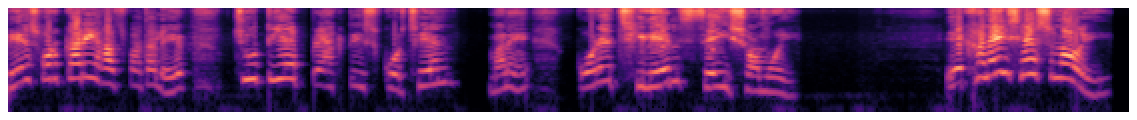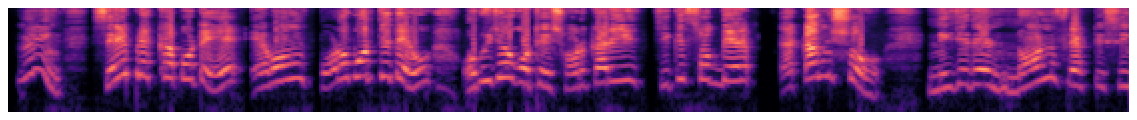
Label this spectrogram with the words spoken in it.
বেসরকারি হাসপাতালে চুটিয়ে প্র্যাকটিস করছেন মানে করেছিলেন সেই সময়। এখানেই শেষ নয়। হুম, সেই প্রেক্ষাপটে এবং পরবর্তীতেও অভিযোগ ওঠে সরকারি চিকিৎসকদের একাংশ নিজেদের নন প্র্যাকটিসিং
